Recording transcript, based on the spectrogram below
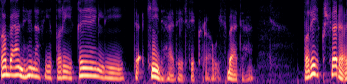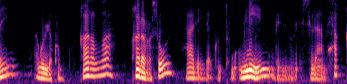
طبعا هنا في طريقين لتأكيد هذه الفكرة أو إثباتها طريق شرعي أقول لكم قال الله قال الرسول هذا إذا كنتم مؤمنين بأن الإسلام حق.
